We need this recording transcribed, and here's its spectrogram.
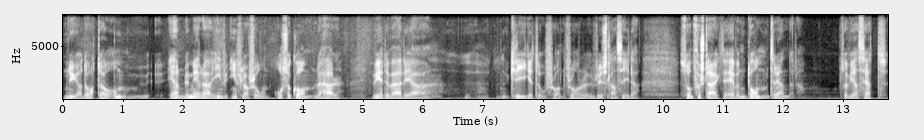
nya data om ännu mera inflation och så kom det här vedervärdiga eh, kriget då från, från Rysslands sida som förstärkte även de trenderna. Så vi har sett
